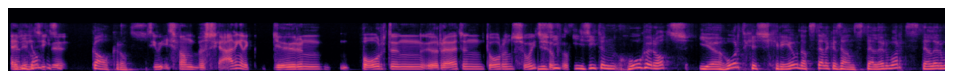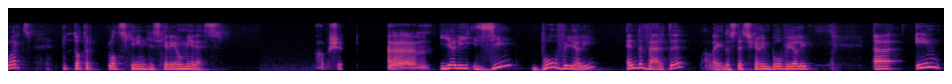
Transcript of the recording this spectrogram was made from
En zien gigantische we, kalkrots. zien we iets van beschaving? like Deuren, poorten, ruiten, torens, zoiets? Je ziet, je ziet een hoge rots. Je hoort geschreeuw dat stilletjes aan stiller wordt, stiller wordt, tot er plots geen geschreeuw meer is. Oh shit. Jullie zien boven jullie, in de verte, allee, dus het is schuin boven jullie, eh, één,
